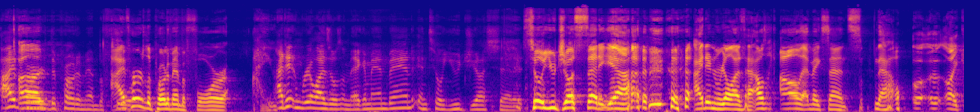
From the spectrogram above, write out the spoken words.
I've Uh, heard the Proto Man before. I've heard the Proto Man before. I, I didn't realize it was a Mega Man band until you just said it. till you just said it, yeah. I didn't realize that. I was like, oh, that makes sense now. Uh, uh, like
